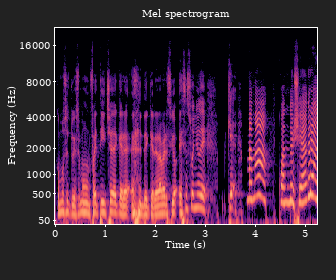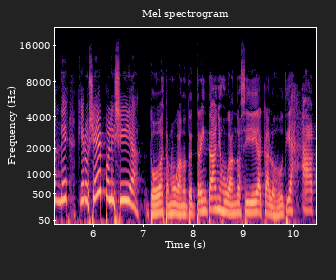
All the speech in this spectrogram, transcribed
Como si tuviésemos un fetiche de querer, de querer haber sido. Ese sueño de que, mamá, cuando sea grande, quiero ser policía. Todos estamos jugando, 30 años jugando así a Call of Duty. ¡Ah!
